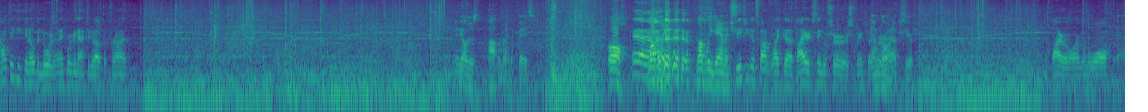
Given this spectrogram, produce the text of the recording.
I don't think he can open doors. I think we're gonna have to go out the front. Maybe I'll just pop him right in the face. Oh, Yeah. lovely, lovely damage. See if you can spot like a fire extinguisher or a sprinkler. I'm going up perhaps. here. The fire alarm on the wall. Yeah.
